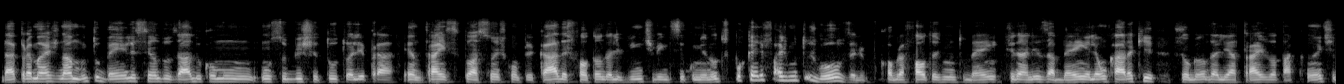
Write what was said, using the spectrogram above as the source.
dá para imaginar muito bem ele sendo usado como um, um substituto ali para entrar em situações complicadas, faltando ali 20, 25 minutos, porque ele faz muitos gols, ele cobra faltas muito bem, finaliza bem, ele é um cara que jogando ali atrás do atacante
